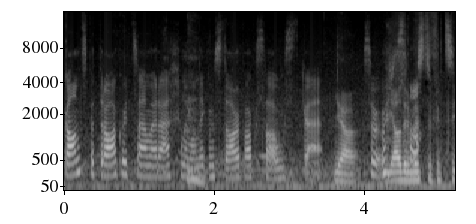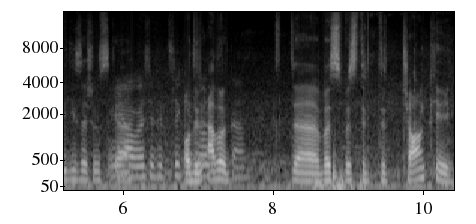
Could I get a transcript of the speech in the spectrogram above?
ganzen Betrag würde zusammenrechnen, den ich im Starbucks habe ausgegeben Ja. Würde Ja, oder was du für Ziggis hast ausgegeben. Ja, was ich für Zeug Oder eben-. Der, was, was der, der Junkie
